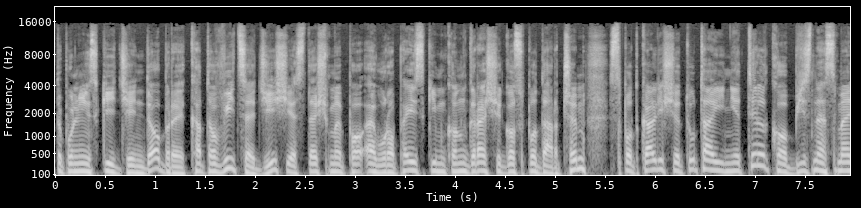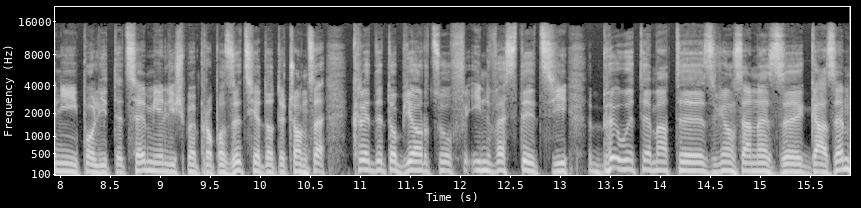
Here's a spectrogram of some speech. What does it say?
Topuliński, dzień dobry. Katowice. Dziś jesteśmy po Europejskim Kongresie Gospodarczym. Spotkali się tutaj nie tylko biznesmeni i politycy. Mieliśmy propozycje dotyczące kredytobiorców, inwestycji. Były tematy związane z gazem.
